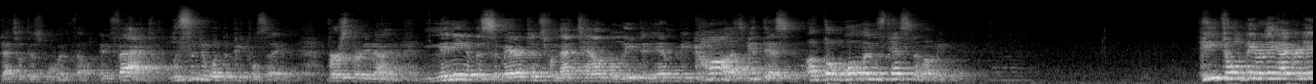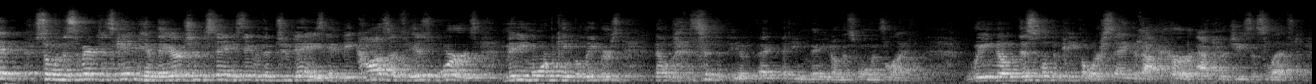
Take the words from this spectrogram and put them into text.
That's what this woman felt. In fact, listen to what the people say. Verse 39. Many of the Samaritans from that town believed in him because, get this, of the woman's testimony. He told me everything I ever did. So when the Samaritans came to him, they urged him to stay, and he stayed with them two days. And because of his words, many more became believers. Now listen to the effect that he made on this woman's life. We know this is what the people are saying about her after Jesus left.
